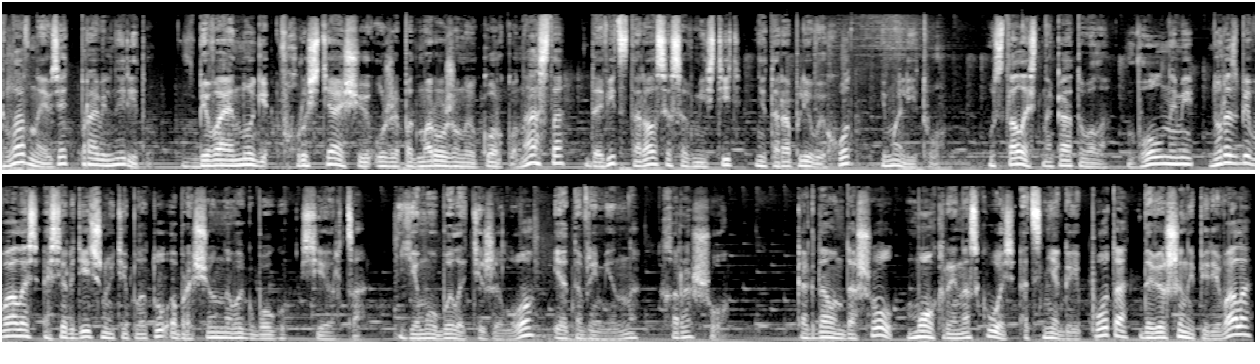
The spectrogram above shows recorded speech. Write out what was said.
Главное взять правильный ритм. Вбивая ноги в хрустящую уже подмороженную корку наста, Давид старался совместить неторопливый ход и молитву. Усталость накатывала волнами, но разбивалась о сердечную теплоту обращенного к Богу сердца. Ему было тяжело и одновременно хорошо. Когда он дошел, мокрый насквозь от снега и пота, до вершины перевала,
